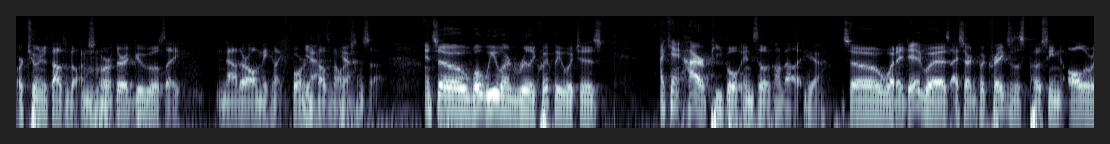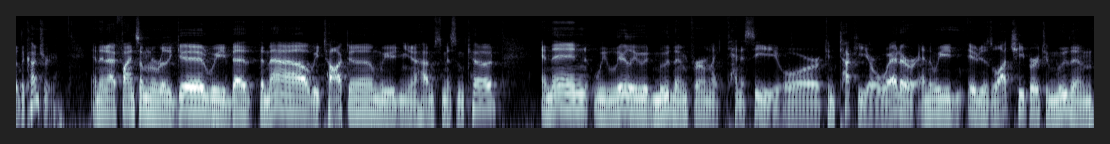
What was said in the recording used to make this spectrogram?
or two hundred thousand dollars, or if they're at Google, it's like now they're all making like four hundred thousand Mm-hmm. Yeah, dollars yeah. and stuff. And so what we learned really quickly, which is I can't hire people in Silicon Valley. Yeah. So what I did was I started to put Craigslist posting all over the country, and then I find someone really good. We vet them out. We talk to them. We you know have them submit some code, and then we literally would move them from like Tennessee or Kentucky or whatever, and then we it was a lot cheaper to move them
